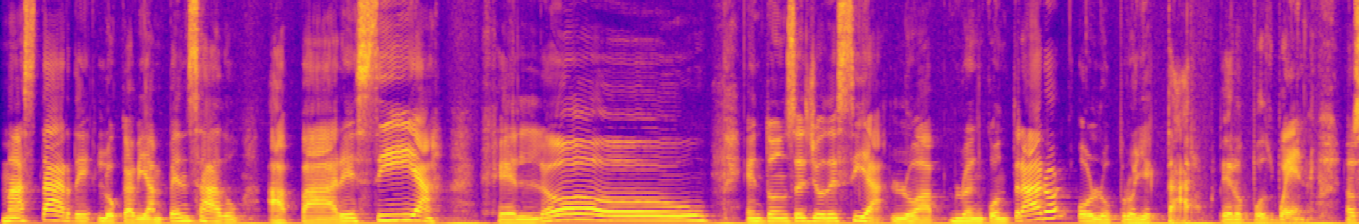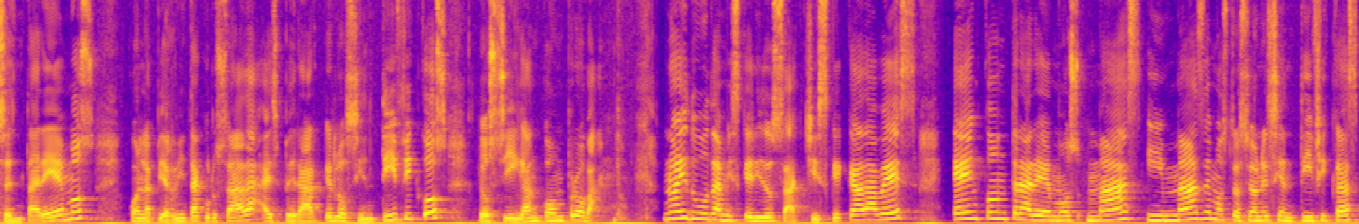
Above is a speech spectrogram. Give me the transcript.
más tarde lo que habían pensado aparecía. Hello. Entonces yo decía, ¿lo, ¿lo encontraron o lo proyectaron? Pero pues bueno, nos sentaremos con la piernita cruzada a esperar que los científicos lo sigan comprobando. No hay duda, mis queridos Achis, que cada vez encontraremos más y más demostraciones científicas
